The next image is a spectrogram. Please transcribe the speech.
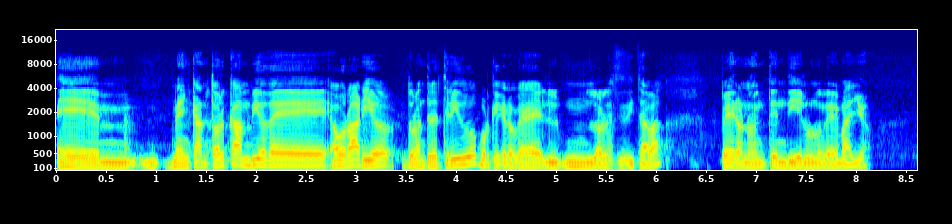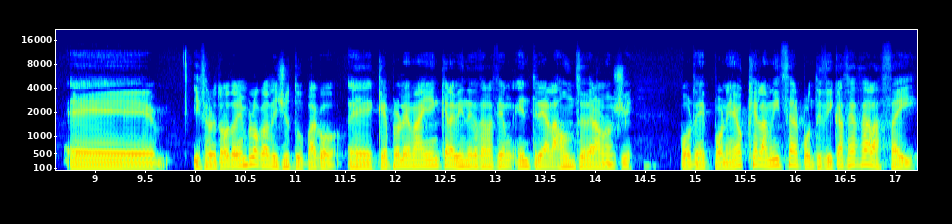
Eh, me encantó el cambio de horario durante el triduo porque creo que él mm, lo necesitaba, pero no entendí el 1 de mayo. Eh, y sobre todo también por lo que has dicho tú, Paco. eh, ¿Qué problema hay en que la Virgen de Consolación entre a las 11 de la noche? Pone- Poneos que la misa, el pontificado se hace a las 6.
